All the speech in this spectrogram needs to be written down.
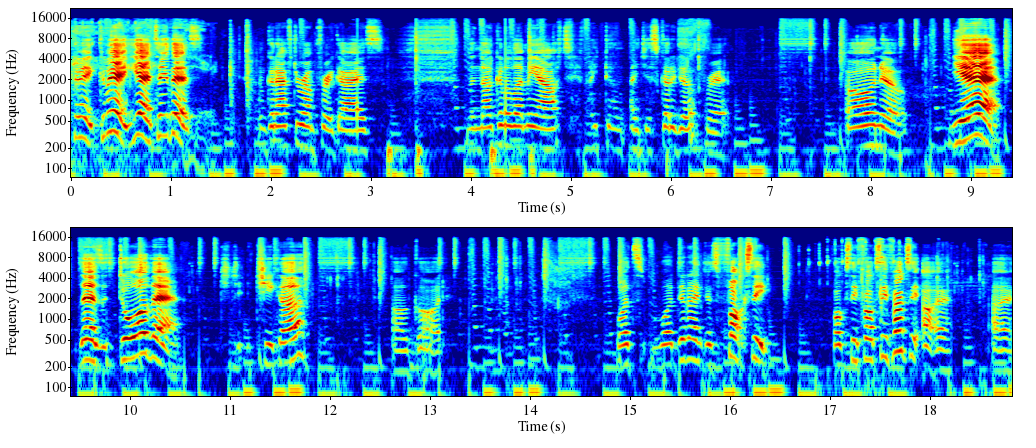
Come here, come here. Yeah, take this. I'm gonna have to run for it, guys. They're not gonna let me out. If I don't, I just gotta go for it. Oh no. Yeah, there's a door there. Ch Chica. Oh god. What's, what did I just, Foxy. Foxy, Foxy, Foxy. Uh-oh. Uh-oh.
